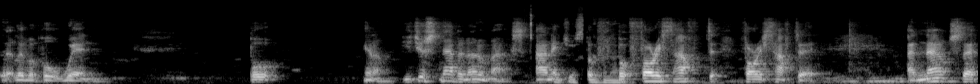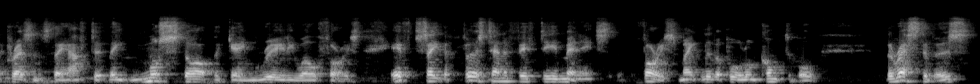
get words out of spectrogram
that Liverpool win. But you know, you just never know, Max. And it, but, but Forest have to Forest have to announce their presence, they have to, they must start the game really well, Forest. If, say, the first 10 or 15 minutes, Forest make Liverpool uncomfortable, the rest of us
